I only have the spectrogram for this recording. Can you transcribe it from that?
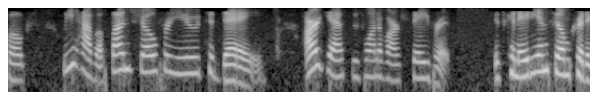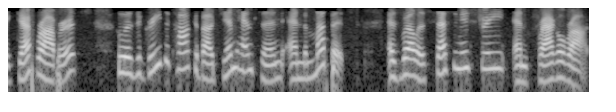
folks. We have a fun show for you today. Our guest is one of our favorites. It's Canadian film critic Geoff Roberts, who has agreed to talk about Jim Henson and the Muppets, as well as Sesame Street and Fraggle Rock.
